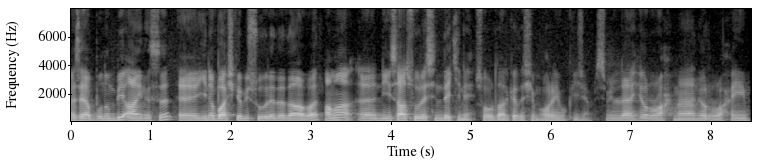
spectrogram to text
Mesela bunun bir aynısı e, yine başka bir surede daha var. Ama e, Nisa suresindekini sordu arkadaşım. Orayı okuyacağım. Bismillahirrahmanirrahim.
